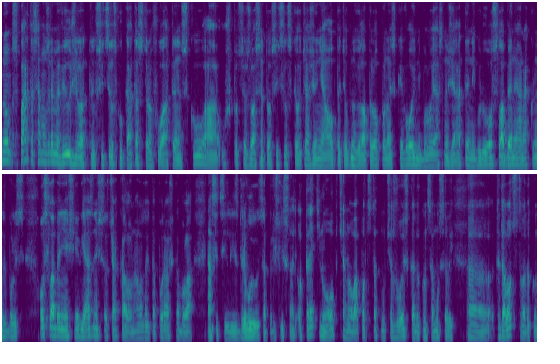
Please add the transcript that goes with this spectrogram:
No, Sparta samozrejme využila tú sicilskú katastrofu aténsku a už počas vlastne toho sicilského ťaženia opäť obnovila Peloponéske vojny. Bolo jasné, že Atény budú oslabené a nakoniec boli oslabenejšie viac, než sa čakalo. Naozaj tá porážka bola na Sicílii zdrvujúca. Prišli snáď o tretinu občanov a podstatnú časť vojska dokonca museli, uh, teda lodstva dokonca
